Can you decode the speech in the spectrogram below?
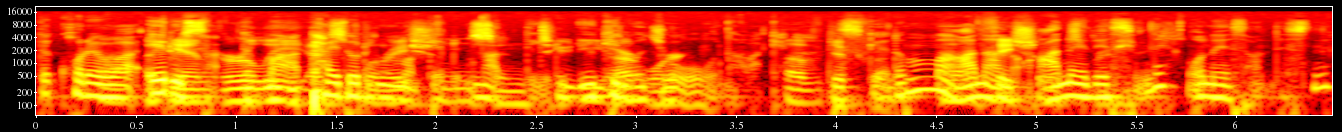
でこれはエルサと、まあ、タイトルにもなっている雪の女王なわけなんですけれども、まあ、アナの姉ですね、お姉さんですね。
